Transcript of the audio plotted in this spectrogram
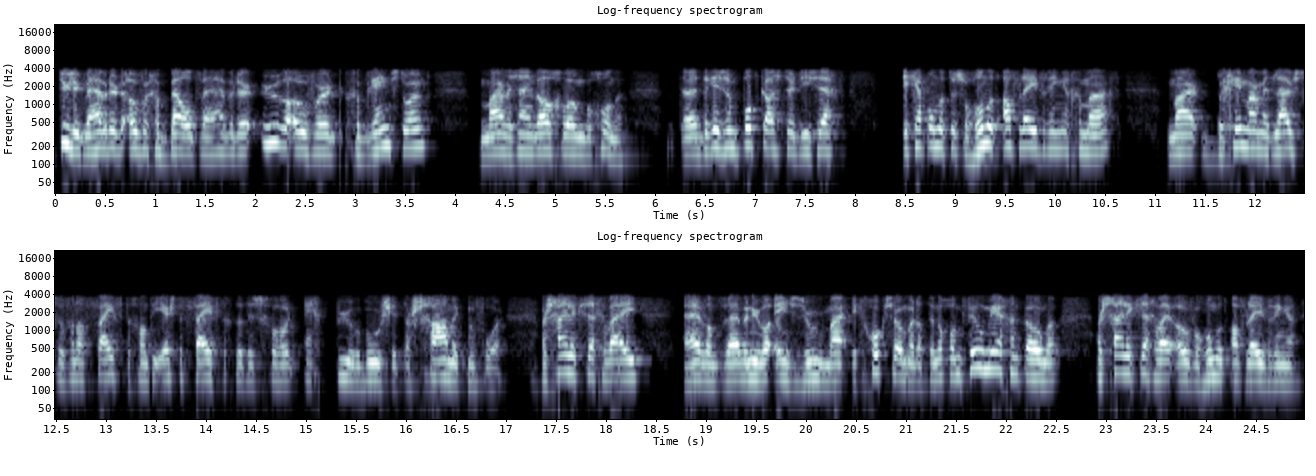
tuurlijk, we hebben erover gebeld, we hebben er uren over gebrainstormd, maar we zijn wel gewoon begonnen. Uh, er is een podcaster die zegt, ik heb ondertussen 100 afleveringen gemaakt, maar begin maar met luisteren vanaf 50, want die eerste 50, dat is gewoon echt pure bullshit. Daar schaam ik me voor. Waarschijnlijk zeggen wij, hè, want we hebben nu wel één seizoen, maar ik gok zomaar dat er nog wel veel meer gaan komen. Waarschijnlijk zeggen wij over 100 afleveringen,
